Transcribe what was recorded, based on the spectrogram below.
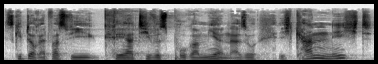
Es gibt auch etwas wie kreatives Programmieren. Also ich kann nicht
